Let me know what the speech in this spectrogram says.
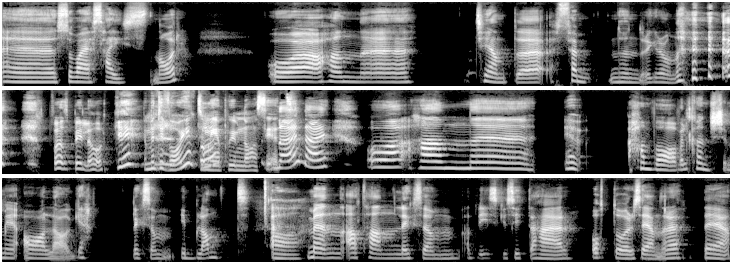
eh, så var jag 16 år. Och han eh, tjänade 1500 kronor på att spela hockey. Ja, Men det var ju inte med på gymnasiet. Nej, nej. Och han, eh, han var väl kanske med A-laget, liksom ibland. Ja. Men att han liksom, att vi skulle sitta här åtta år senare, det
